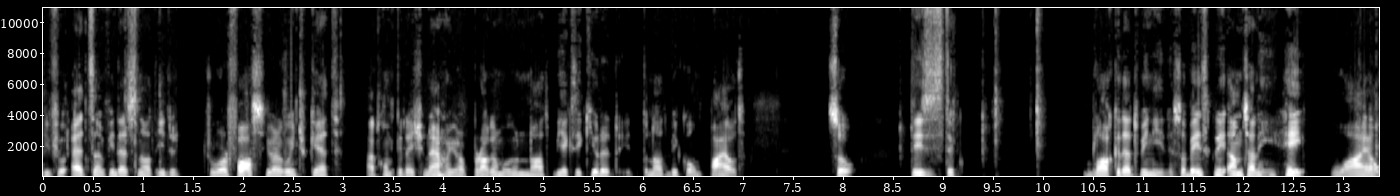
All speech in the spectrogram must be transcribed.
If you add something that's not either true or false, you are going to get a compilation error. Your program will not be executed. It will not be compiled. So this is the block that we need. So basically, I'm telling you, hey, while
